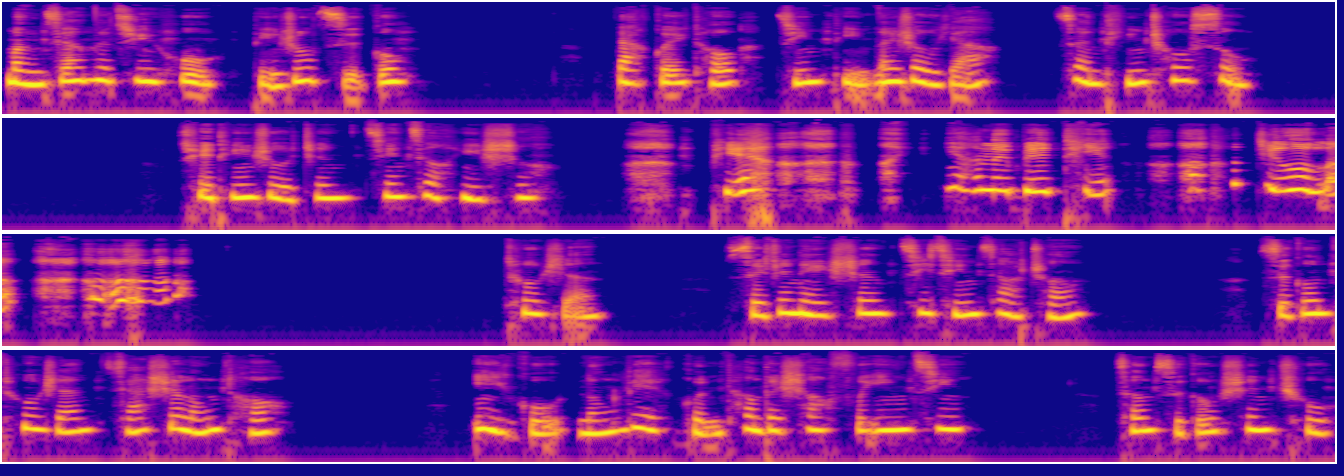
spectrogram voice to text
猛将那巨物顶入子宫。大龟头紧抵那肉芽，暂停抽送。却听若真尖叫一声：“别，衙内别停，救了！”突然，随着那声激情叫床，子宫突然夹实龙头，一股浓烈滚烫的少妇阴茎从子宫深处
